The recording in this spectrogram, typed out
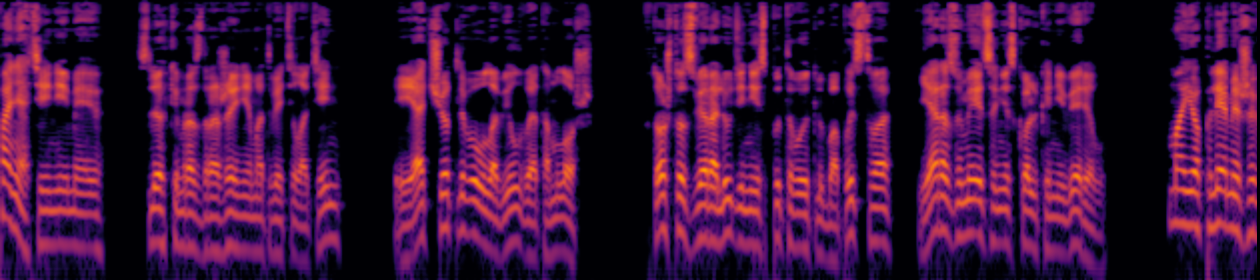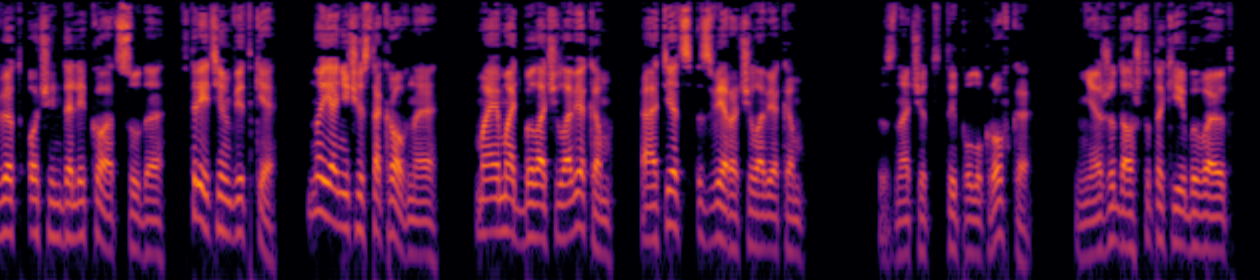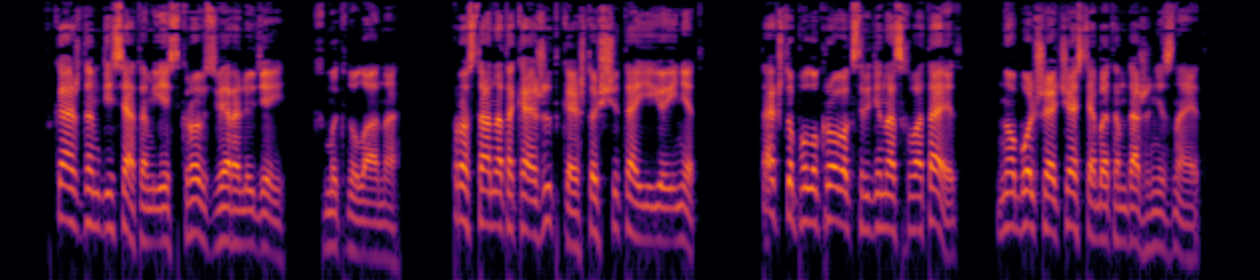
Понятия не имею, с легким раздражением ответила тень, и я отчетливо уловил в этом ложь. В то, что зверолюди не испытывают любопытства, я, разумеется, нисколько не верил. «Мое племя живет очень далеко отсюда», третьем витке, но я не чистокровная. Моя мать была человеком, а отец — зверочеловеком. Значит, ты полукровка? Не ожидал, что такие бывают. В каждом десятом есть кровь зверолюдей, — хмыкнула она. Просто она такая жидкая, что, считай, ее и нет. Так что полукровок среди нас хватает, но большая часть об этом даже не знает.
